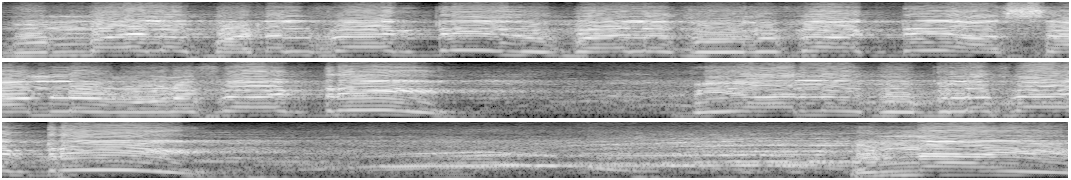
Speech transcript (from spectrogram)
ముంబైలో బట్టల ఫ్యాక్టరీ దుబాయ్లో దూది ఫ్యాక్టరీ అస్సాంలో నూనె ఫ్యాక్టరీ బీహార్లో బొగ్గుల ఫ్యాక్టరీ. ఉన్నాయి.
